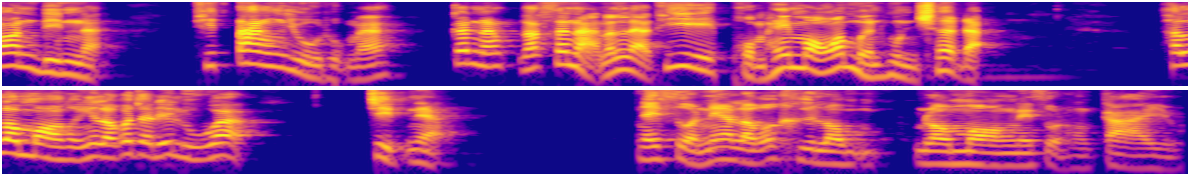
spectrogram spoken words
ก้อนดินน่ะ ที่ตั้งอยู่ถูกไหม ก็นักลักษณะนั่นแหละที่ผมให้มองว่าเหมือนหุ่นเชิดอะถ้าเรามองตรงนี้เราก็จะได้รู้ว่าจิตเนี่ย ในส่วนเนี้ยเราก็คือเราเรามองในส่วนของกายอยู่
